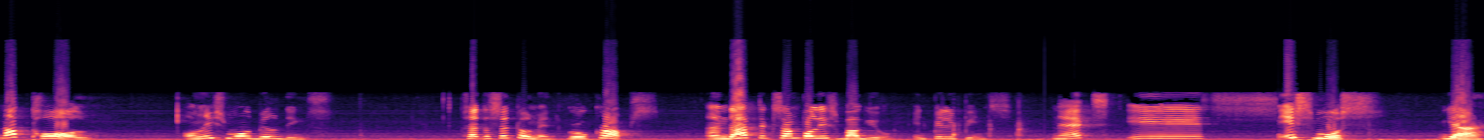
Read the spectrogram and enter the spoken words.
Not tall, only small buildings. Set a settlement, grow crops. And that example is Baguio in Philippines. Next is isthmus. Yeah,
